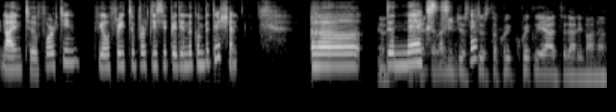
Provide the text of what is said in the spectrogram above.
9 to 14, feel free to participate in the competition. Uh, Yeah. the And- and next, Let me just, yeah. just a quick, quickly add to that, Ivana.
